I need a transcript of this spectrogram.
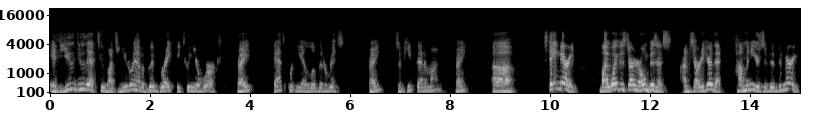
if you do that too much and you don't have a good break between your work, right? That's putting you at a little bit of risk, right? So keep that in mind, right? Uh, stay married. My wife is starting her own business. I'm sorry to hear that. How many years have you been married?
